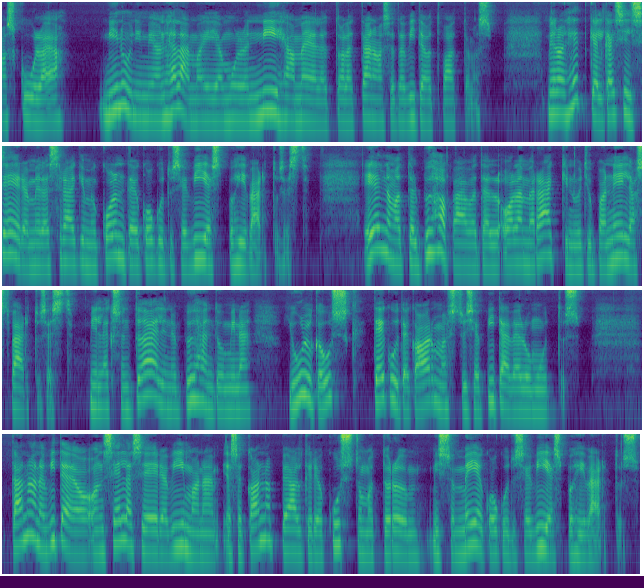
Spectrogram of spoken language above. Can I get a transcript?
armas kuulaja, minu nimi on Hele-Mai ja mul on nii hea meel, et oled täna seda videot vaatamas. meil on hetkel käsil seeria, milles räägime 3D koguduse viiest põhiväärtusest. eelnevatel pühapäevadel oleme rääkinud juba neljast väärtusest, milleks on tõeline pühendumine, julge usk, tegudega armastus ja pidev elumuutus tänane video on selle seeria viimane ja see kannab pealkirja Kustumatu rõõm, mis on meie koguduse viies põhiväärtus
